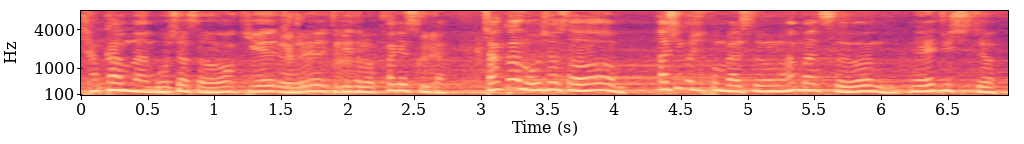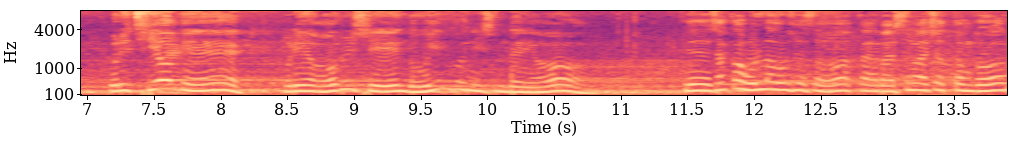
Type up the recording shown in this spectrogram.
잠깐만 모셔서 기회를 드리도록 하겠습니다. 잠깐 오셔서 하시고 싶은 말씀 한 말씀 네, 해주시죠. 우리 지역에 우리 어르신 노인분이신데요. 네, 잠깐 올라오셔서 아까 말씀하셨던 거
